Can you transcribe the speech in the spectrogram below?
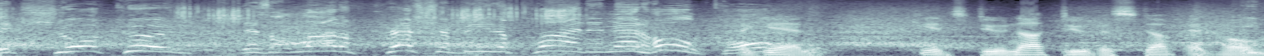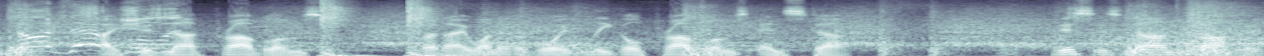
It sure could. There's a lot of pressure being applied in that hold, Cole. Again, kids do not do the stuff at home. He dodged that I should not problems, but I want to avoid legal problems and stuff. This is non-profit.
